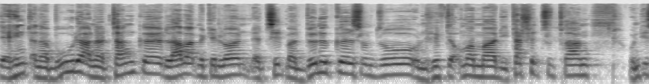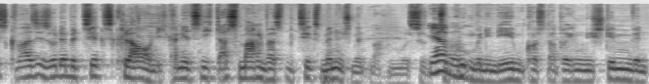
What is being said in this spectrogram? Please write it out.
der hängt an der Bude, an der Tanke, labert mit den Leuten, erzählt mal Dönnekes und so und hilft der Oma mal, die Tasche zu tragen und ist quasi so der Bezirksclown. Ich kann jetzt nicht das machen, was Bezirksmanagement machen muss. So, Ja, zu gucken, wenn die Nebenkostenabrechnungen nicht stimmen, wenn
